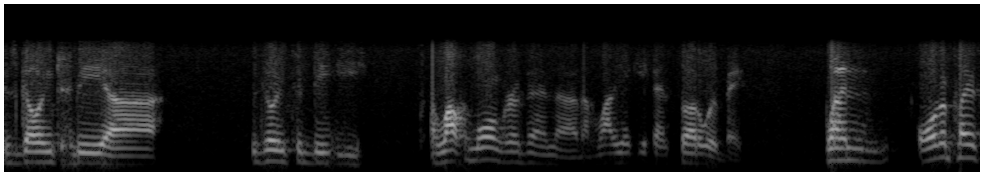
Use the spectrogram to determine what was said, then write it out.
is going to be uh, is going to be a lot longer than, uh, a lot of Yankee fans thought it would be. When all the players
